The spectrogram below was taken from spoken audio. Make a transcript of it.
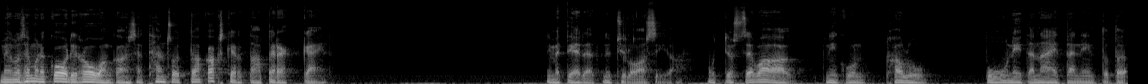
Meillä on semmoinen koodi Rouvan kanssa, että hän soittaa kaksi kertaa peräkkäin niin me tiedetään, että nyt sillä on asiaa. Mutta jos se vaan niin kuin, haluaa puhua niitä näitä, niin tota,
